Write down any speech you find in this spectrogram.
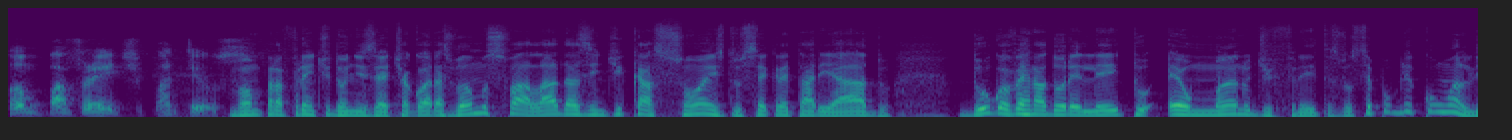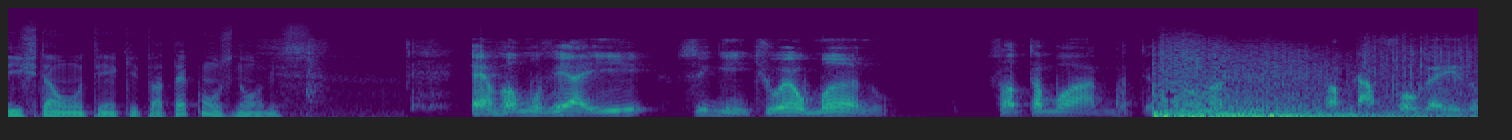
Vamos para frente, Matheus. Vamos para frente, Donizete. Agora vamos falar das indicações do secretariado do governador eleito Elmano de Freitas. Você publicou uma lista ontem aqui, tô até com os nomes. É, vamos ver aí seguinte, o Elmano, solta a moada. Vamos tocar fogo aí no,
